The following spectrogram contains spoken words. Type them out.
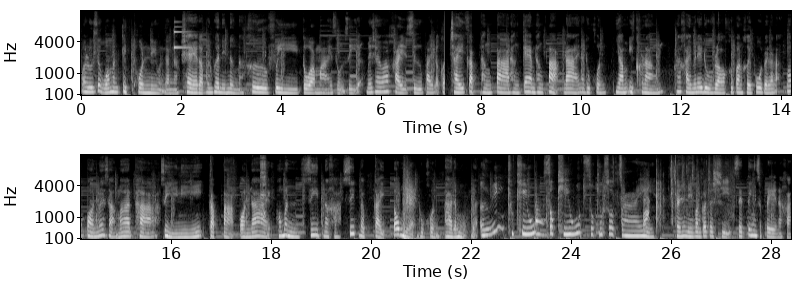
ปอนรู้สึกว่ามันติดทนดีเหมือนกันนะ แชร์กับเพื่อนๆนิดนึงนะ คือฟรีตัวไมล์ศูนย์สี่อะ ไม่ใช่ว่าใครซื้อไปแล้วก็ใช้กับทั้งตาทั้งแก้มทั้งปากได้นะทุกคน ย้ำอีกครั้ง ถ้าใครไม่ได้ดูบล็อกคือปอนเคยพูดไปแล้วล่ะ ว่าปอนไม่สามารถทาสีนี้กับปากปอนได้ เพราะมันซีดนะคะ ซีดแบบไก่ต้มเนี่ยทุกคนทาจมูกด้วยเอ้ยคิ้วคิ้วโซคิ้วโซคิ้วโซใจแล้วทีนี้ปอนก็จะฉีดเซตติ้งสเปรย์นะคะ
